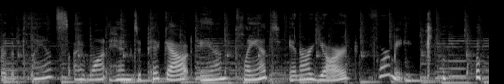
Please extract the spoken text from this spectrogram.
for the plants I want him to pick out and plant in our yard for me.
